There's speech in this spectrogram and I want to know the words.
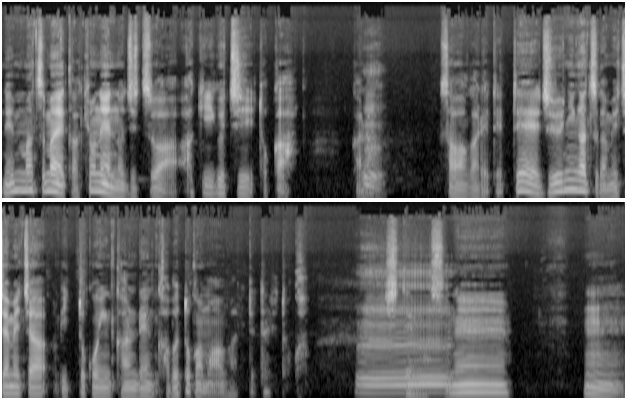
年末前か、去年の実は秋口とかからうん。騒がれてて、12月がめちゃめちゃビットコイン関連株とかも上がってたりとかうん。してますね。うん。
